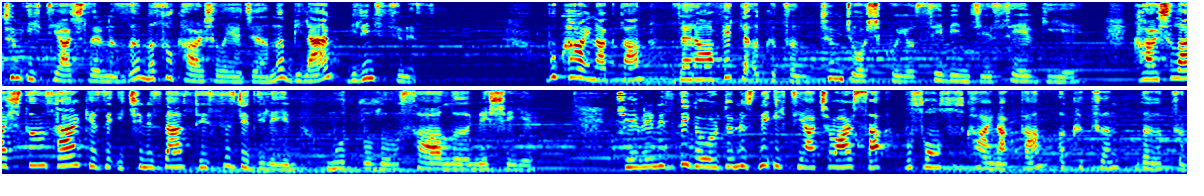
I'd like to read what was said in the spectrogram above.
Tüm ihtiyaçlarınızı nasıl karşılayacağını bilen bilinçsiniz. Bu kaynaktan zerafetle akıtın tüm coşkuyu, sevinci, sevgiyi. Karşılaştığınız herkese içinizden sessizce dileyin mutluluğu, sağlığı, neşeyi. Çevrenizde gördüğünüz ne ihtiyaç varsa bu sonsuz kaynaktan akıtın, dağıtın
